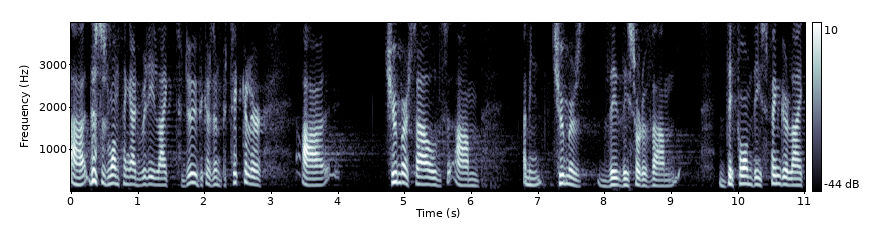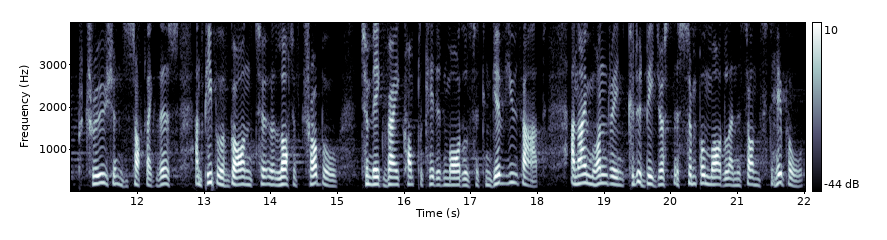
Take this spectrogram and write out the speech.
uh, this is one thing I'd really like to do because in particular, uh, tumor cells um, I mean, tumors, they, they sort of, um, they form these finger-like protrusions and stuff like this, and people have gone to a lot of trouble to make very complicated models that can give you that. And I'm wondering, could it be just this simple model and it's unstable?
